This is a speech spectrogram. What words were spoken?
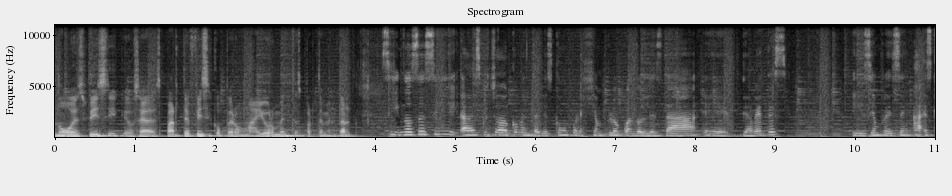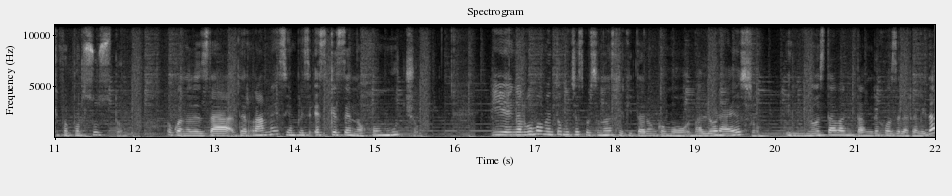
no es físico, o sea, es parte físico, pero mayormente es parte mental. Sí, no sé si ha escuchado comentarios como por ejemplo cuando les da eh, diabetes y siempre dicen, ah, es que fue por susto. O cuando les da derrame, siempre dicen, es que se enojó mucho. Y en algún momento muchas personas le quitaron como valor a eso y no estaban tan lejos de la realidad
